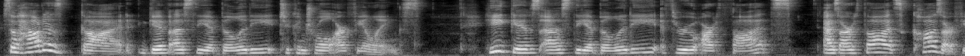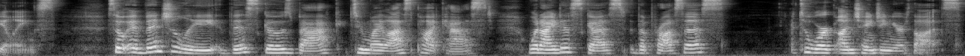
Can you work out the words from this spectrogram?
So, how does God give us the ability to control our feelings? He gives us the ability through our thoughts, as our thoughts cause our feelings. So, eventually, this goes back to my last podcast when I discussed the process to work on changing your thoughts.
